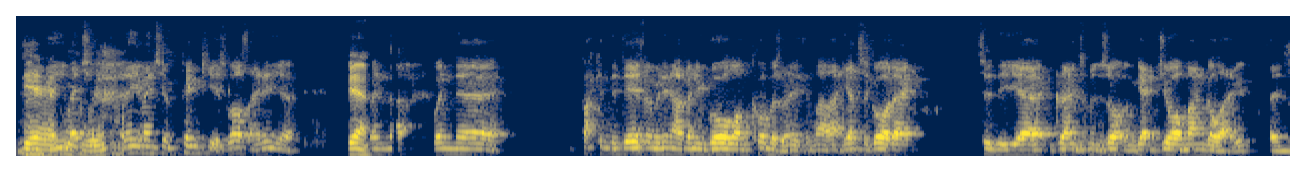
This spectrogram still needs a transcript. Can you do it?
Yeah, and, you mentioned, and then you mentioned Pinky as well, didn't you? Yeah. When uh, when uh, back in the days when we didn't have any roll-on covers or anything like that, you had to go down to the uh, groundsman's hut and get Joe Mangle out and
